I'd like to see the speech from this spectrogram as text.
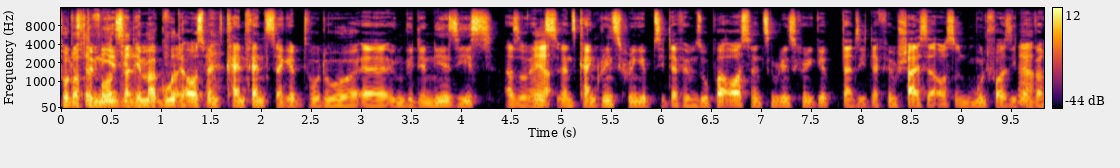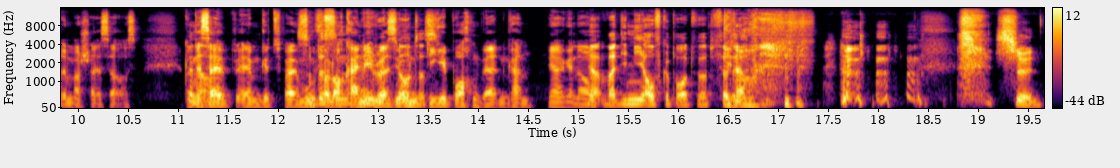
Tod auf der dem Nil sieht immer gut Fall. aus, wenn es kein Fenster gibt, wo du äh, irgendwie den Nil siehst. Also wenn es Ja. kein Greenscreen gibt, sieht der Film super aus. Wenn es einen Greenscreen gibt, dann sieht der Film scheiße aus. Und Moonfall sieht Ja. einfach immer scheiße aus. Und Genau. deshalb ähm, gibt es bei So ein Moonfall auch keine Notice. die gebrochen werden kann. Ja, genau. Ja, weil die nie aufgebaut wird. Fertig. genau. Schön.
